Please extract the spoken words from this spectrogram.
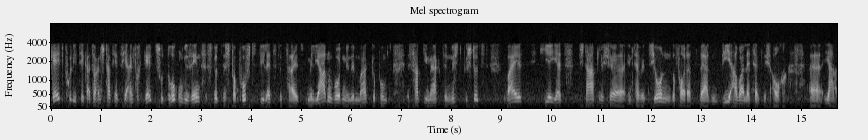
Geldpolitik, also anstatt jetzt hier einfach Geld zu drucken, wir sehen es, es wird, es verpufft die letzte Zeit, Milliarden wurden in den Markt gepumpt, es hat die Märkte nicht gestützt, weil hier jetzt staatliche Interventionen gefordert werden, die aber letztendlich auch äh, ja,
